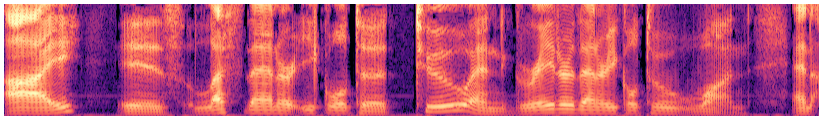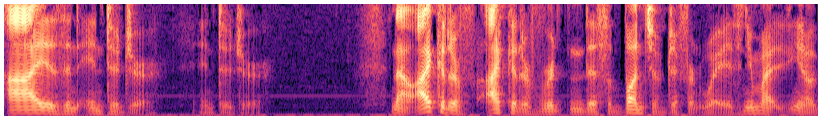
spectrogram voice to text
i is less than or equal to 2 and greater than or equal to 1. And i is an integer. Integer. Now, I could have I could have written this a bunch of different ways. And you might, you know,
